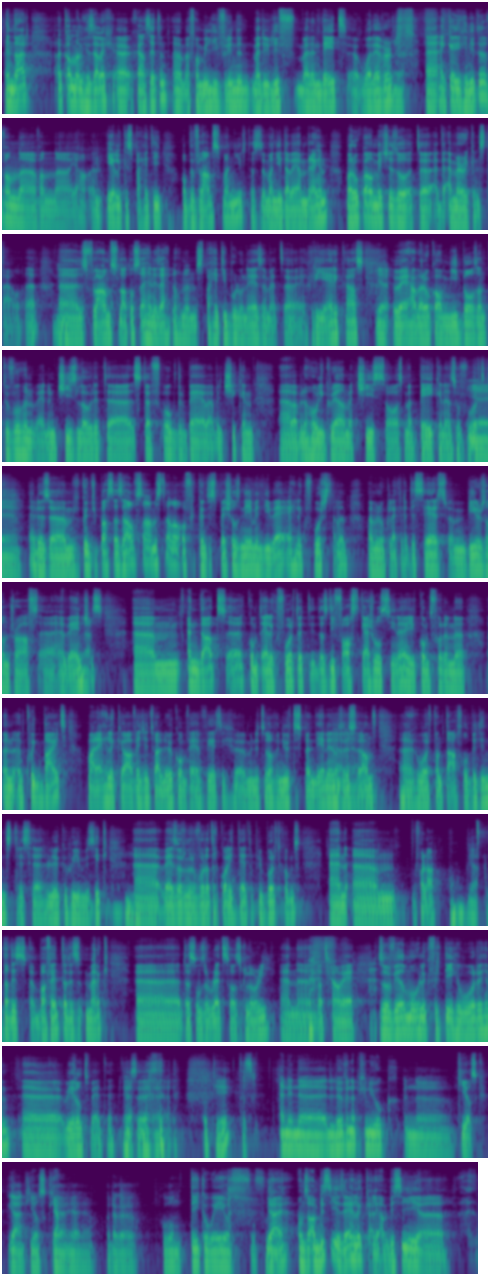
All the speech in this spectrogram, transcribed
En daar eh, kan men gezellig eh, gaan zitten, eh, met familie, vrienden, met uw lief, met een date, whatever. Ja. En kan je genieten van, van ja, een eerlijke spaghetti op de Vlaamse manier. Dat is de manier dat wij hem brengen. Maar ook wel een beetje zo het, de American style. Hè? Dus Vlaams, laat ons zeggen, is echt nog een spaghetti bolognese met gruyère kaas. Ja. Wij gaan daar ook al meatballs aan toevoegen. Wij doen cheese-loaded stuff ook erbij. We hebben chicken. we hebben een holy grail met cheese sauce, met bacon enzovoort. Dus ehm, je kunt je pasta zelf samenstellen of je kunt de specials nemen die wij eigenlijk voorstellen. We hebben ook lekkere desserts, we hebben beers on draft eh, en wijntjes. Ehm, en dat eh, komt eigenlijk voort uit dat is die fast casual scene. Hè. Je komt voor een, eh, een, een quick bite, maar eigenlijk ja, vind je het wel leuk om 45 eh, minuten of een uur te spenderen in ons ja. restaurant. Je wordt aan tafel bediend, er is leuke, goede muziek. Hmm. Eh, wij zorgen ervoor dat er kwaliteit op je bord komt. En ehm, voilà. Ja. Dat is Bavet, dat is het merk. Eh, dat is onze Red Sauce Glory. En eh, dat gaan wij zoveel mogelijk vertegenwoordigen, wereldwijd. Hè. Ja, ja, ja. Oké. is En in eh, Leuven heb je nu ook een, kiosk. ja, een kiosk. Ja. Ja. Ja, Waar dat je gewoon takeaway of... of Ja, hè. onze ambitie is eigenlijk... Allee, ambitie,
